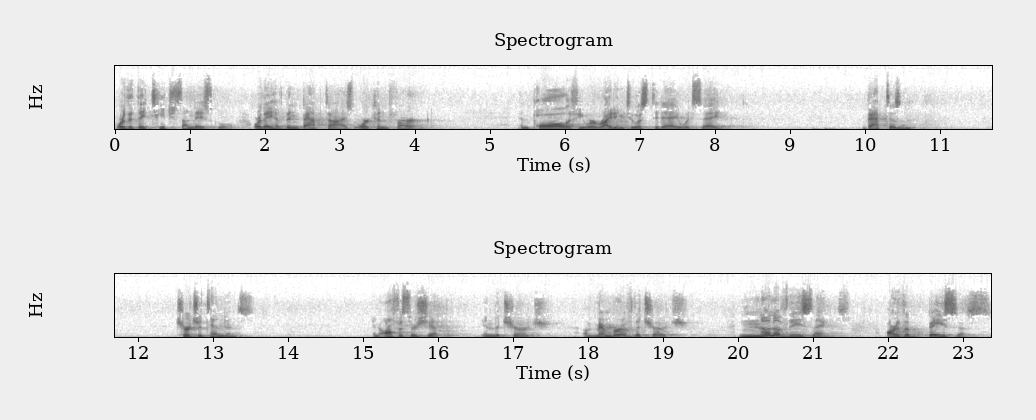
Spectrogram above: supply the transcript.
or that they teach Sunday school, or they have been baptized or confirmed. And Paul, if he were writing to us today, would say, Baptism, church attendance, an officership in the church, a member of the church, none of these things are the basis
